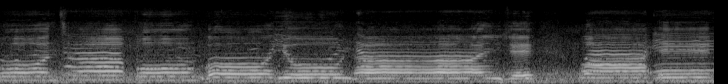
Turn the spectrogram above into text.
onza pongo yunanje wa en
